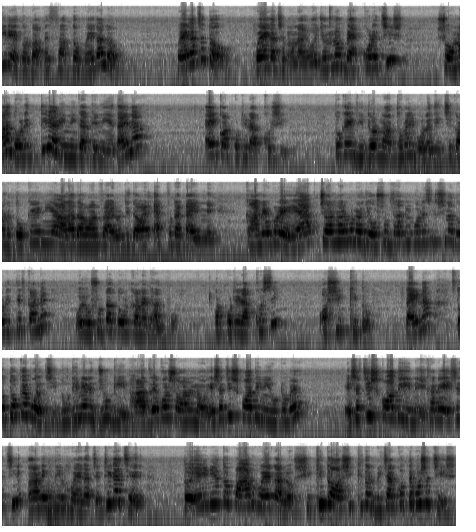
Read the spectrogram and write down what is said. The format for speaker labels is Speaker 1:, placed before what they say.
Speaker 1: কি রে, তোর বাপের শ্রাদ্ধ হয়ে গেল? হয়ে গেছে তো? হয়ে গেছে মনে হয়, ওই জন্য ব্যাক করেছিস? সোমা, ধরিত্রী আর ইনিকাকে নিয়ে, তাই না? এই কটকটি রাক্ষসী, তোকে এই ভিডিওর মাধ্যমেই বলে দিচ্ছি, কারণ তোকে নিয়ে আলাদা আমার প্রায়োরিটি দেওয়ার এক ফোঁটা টাইম নেই। কানে করে এক চর মারবো না যে ওষুধ ঢালবি বলেছিলিস না ধরিত্রীর কানে? ওই ওষুধটা তোর কানে ঢালবো। কটকটি রাক্ষসী, অশিক্ষিত, তাই না? তো তোকে বলছি, দুদিনের যুগই ভাদ্রেকো স্বর্ণ, এসেছিস কদিন ইউটিউবে? এসেছিস কদিন? এখানে এসেছি অনেক দিন হয়ে গেছে, ঠিক আছে? তো এই নিয়ে তো পার হয়ে গেল। শিক্ষিত অশিক্ষিত বিচার করতে বসেছিস?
